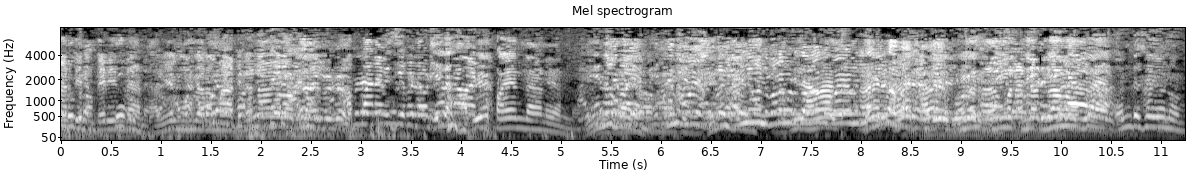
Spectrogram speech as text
கொடுக்கிறோம் தெரியும் தானே. அவியல் அதே பயன்தானே என்ன ஒன்று செய்யணும்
